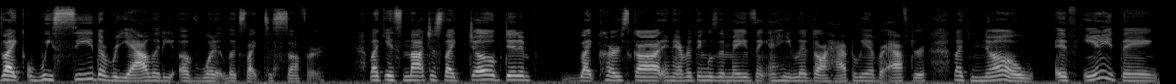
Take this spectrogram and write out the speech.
like we see the reality of what it looks like to suffer. Like it's not just like Job didn't like cursed God and everything was amazing and he lived on happily ever after. Like no, if anything,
